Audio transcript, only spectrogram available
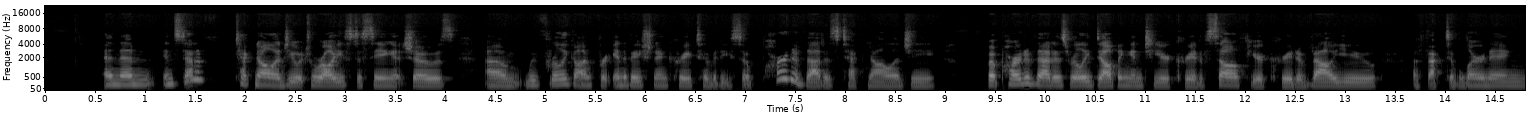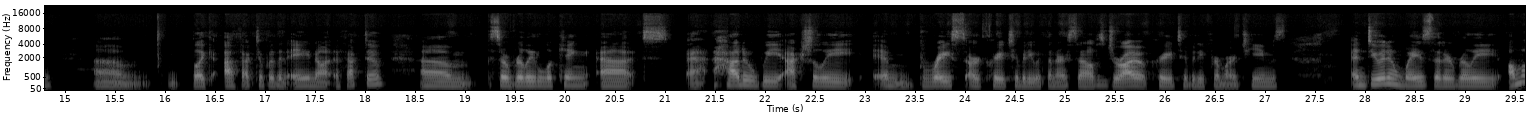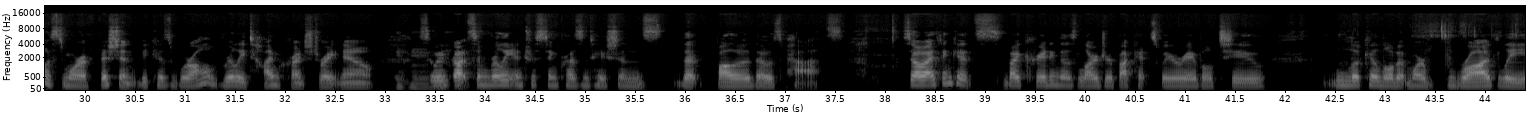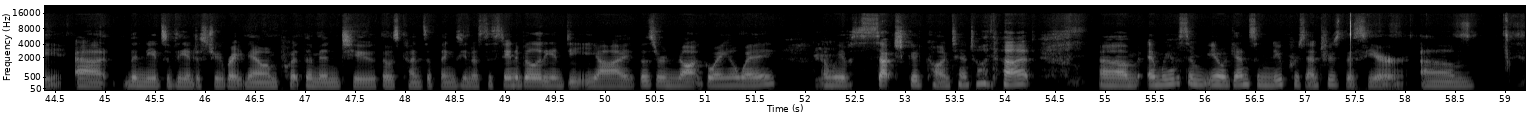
And then instead of technology, which we're all used to seeing at shows, um, we've really gone for innovation and creativity. So part of that is technology, but part of that is really delving into your creative self, your creative value, effective learning, um, like affective with an A, not effective. Um, so really looking at how do we actually embrace our creativity within ourselves, draw out creativity from our teams, and do it in ways that are really almost more efficient because we're all really time crunched right now. Mm-hmm. So we've got some really interesting presentations that follow those paths. So I think it's by creating those larger buckets, we were able to look a little bit more broadly at the needs of the industry right now and put them into those kinds of things. You know, sustainability and DEI, those are not going away. Yeah. And we have such good content on that. Um, and we have some, you know, again, some new presenters this year. Um,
